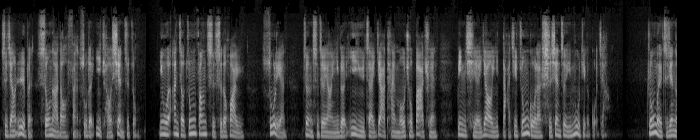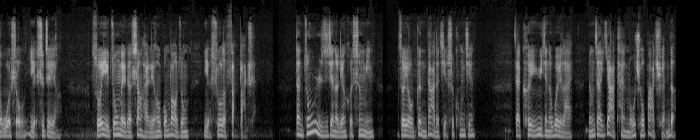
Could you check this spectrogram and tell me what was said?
是将日本收纳到反苏的一条线之中，因为按照中方此时的话语，苏联。正是这样一个意欲在亚太谋求霸权，并且要以打击中国来实现这一目的的国家，中美之间的握手也是这样，所以中美的上海联合公报中也说了反霸权，但中日之间的联合声明则有更大的解释空间，在可以预见的未来，能在亚太谋求霸权的，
